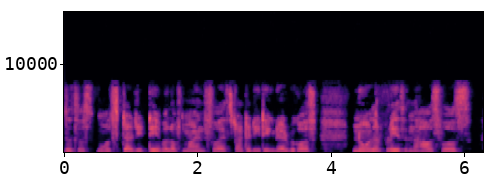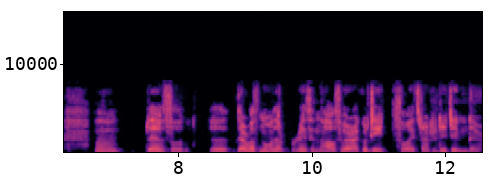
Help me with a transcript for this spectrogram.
There's a small study table of mine so i started eating there because no other place in the house was uh, there's uh, there was no other place in the house where i could eat so i started eating there.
